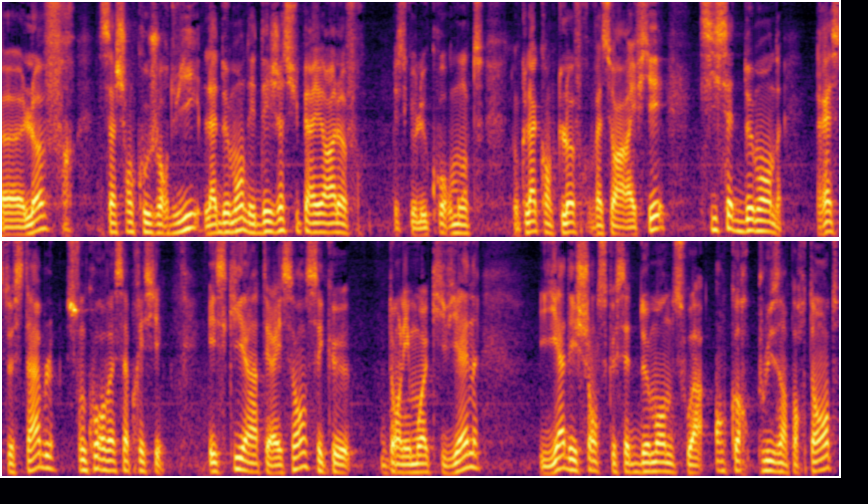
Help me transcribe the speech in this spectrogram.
euh, l'offre, sachant qu'aujourd'hui, la demande est déjà supérieure à l'offre, puisque le cours monte. Donc là, quand l'offre va se rarifier, si cette demande reste stable, son cours va s'apprécier. Et ce qui est intéressant, c'est que dans les mois qui viennent, il y a des chances que cette demande soit encore plus importante,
